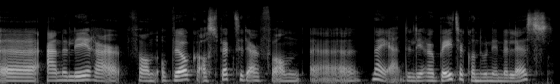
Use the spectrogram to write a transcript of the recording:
uh, aan de leraar van op welke aspecten daarvan uh, nou ja, de leraar beter kan doen in de les.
